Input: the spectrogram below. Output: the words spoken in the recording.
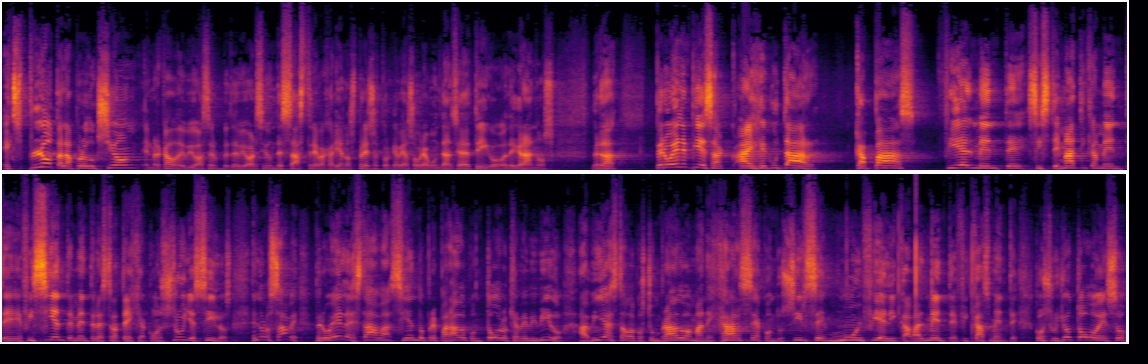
explota la producción, el mercado debió, haber sido un desastre, bajarían los precios porque había sobreabundancia de trigo o de granos, ¿verdad? Pero él empieza a ejecutar capaz, fielmente, sistemáticamente, eficientemente la estrategia, construye silos. Él no lo sabe, pero él estaba siendo preparado con todo lo que había vivido. Había estado acostumbrado a manejarse, a conducirse muy fiel y cabalmente, eficazmente. Construyó todo eso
